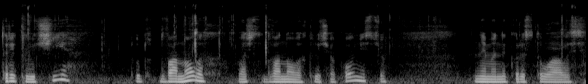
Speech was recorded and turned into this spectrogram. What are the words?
три ключі. Тут два нових, бачите, два нових ключа повністю. Ними не користувалися.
